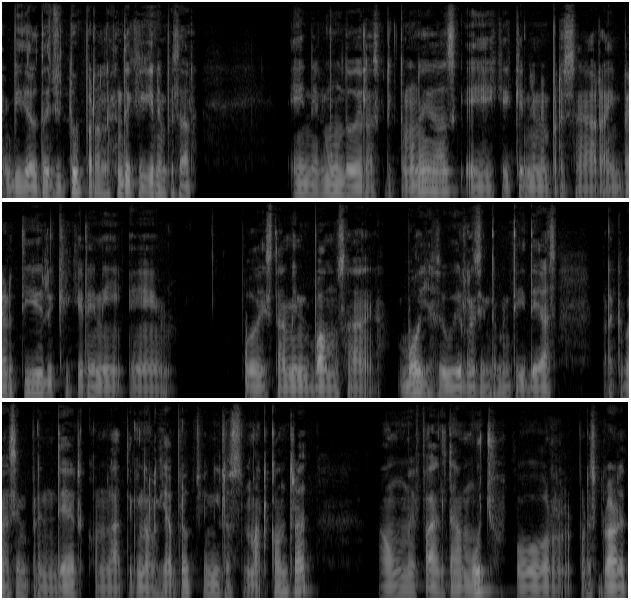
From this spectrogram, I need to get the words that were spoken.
videos de YouTube para la gente que quiere empezar en el mundo de las criptomonedas, eh, que quieren empezar a invertir, que quieren, eh, pues también vamos a, voy a subir recientemente ideas para que puedas emprender con la tecnología blockchain y los smart contracts. Aún me falta mucho por, por explorar.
